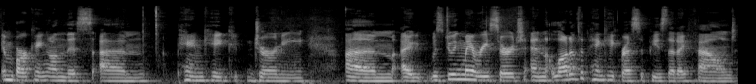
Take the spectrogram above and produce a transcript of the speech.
embarking on this um, pancake journey, um, I was doing my research, and a lot of the pancake recipes that I found,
